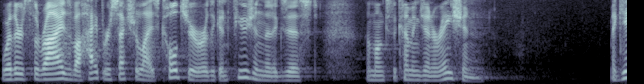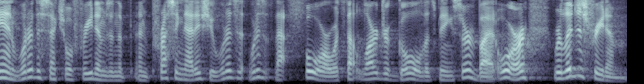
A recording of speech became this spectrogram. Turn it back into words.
whether it's the rise of a hypersexualized culture or the confusion that exists amongst the coming generation. Again, what are the sexual freedoms and, the, and pressing that issue? What is, it, what is that for? What's that larger goal that's being served by it? Or religious freedom.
